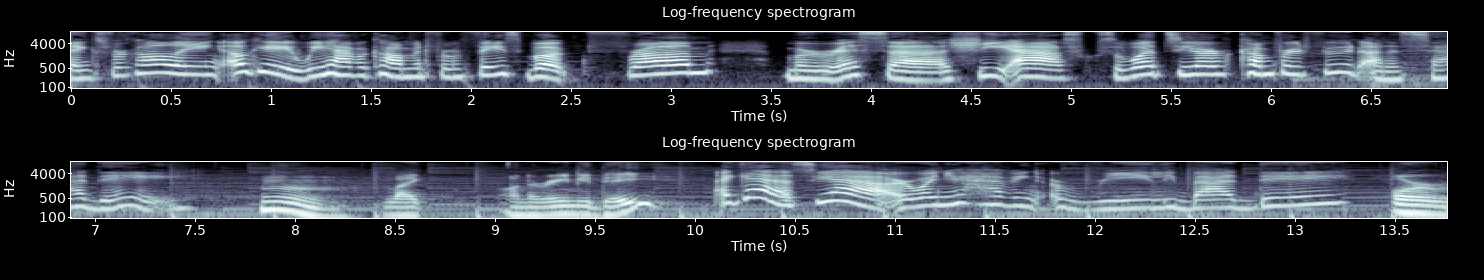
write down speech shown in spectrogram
Thanks for calling. Okay, we have a comment from Facebook from Marissa. She asks, What's your comfort food on a sad day? Hmm, like on a rainy day? I guess, yeah, or when you're having a really bad day. Or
